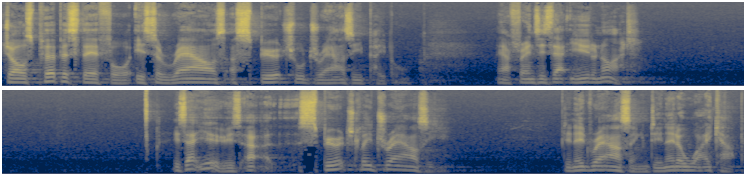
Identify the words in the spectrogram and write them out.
Joel's purpose, therefore, is to rouse a spiritual, drowsy people. Now, friends, is that you tonight? Is that you? Is uh, spiritually drowsy? Do you need rousing? Do you need a wake up?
